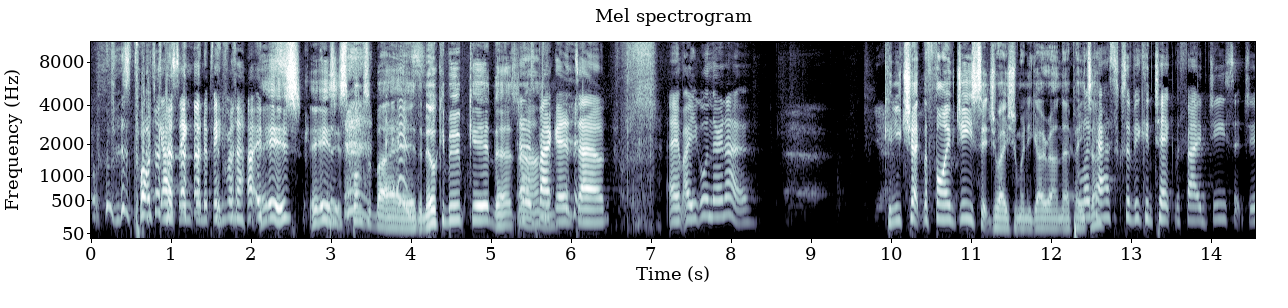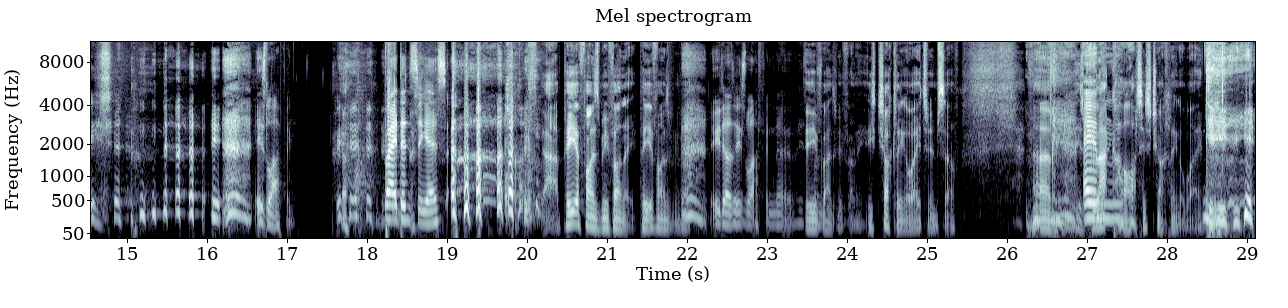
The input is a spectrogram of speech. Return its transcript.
this podcast ain't going to pay for the house. It is. It is. It's sponsored by the Milky Boob Kid. That's It's right. back in town. Um, are you going there now? Can you check the 5G situation when you go around there, Luke Peter? asks if he can check the 5G situation. He's laughing. but I didn't say yes. Ah, Peter finds me funny. Peter finds me funny. he does. He's laughing now. He's He funny. finds me funny. He's chuckling away to himself. Um, his Um, black heart is chuckling away.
